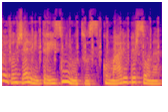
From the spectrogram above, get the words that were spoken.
O Evangelho em 3 minutos, com Mário Persona.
